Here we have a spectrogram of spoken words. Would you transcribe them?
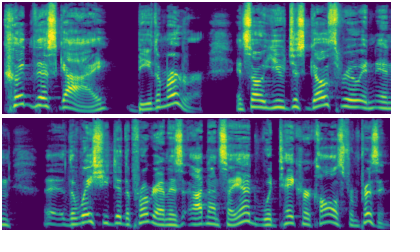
Could this guy be the murderer?" And so you just go through and and uh, the way she did the program is Adnan Syed would take her calls from prison.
